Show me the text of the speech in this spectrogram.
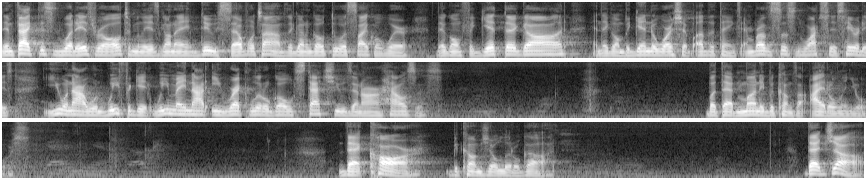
In fact, this is what Israel ultimately is going to do several times. They're going to go through a cycle where they're going to forget their God and they're going to begin to worship other things. And, brothers and sisters, watch this. Here it is. You and I, when we forget, we may not erect little gold statues in our houses, but that money becomes an idol in yours. That car becomes your little God. That job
